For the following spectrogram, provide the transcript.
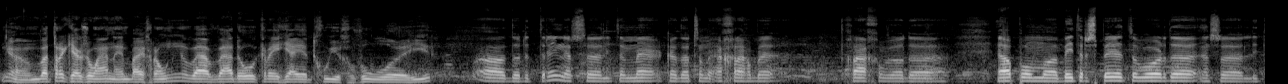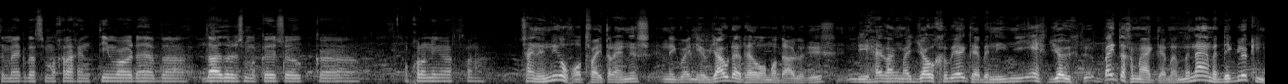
Ja, wat trek jij zo aan en bij Groningen? Waardoor kreeg jij het goede gevoel hier? Uh, door de trainers uh, lieten merken dat ze me echt graag, bij, graag wilden helpen om uh, betere speler te worden. En ze lieten merken dat ze me graag in het team wilden hebben. Daardoor is mijn keuze ook op Groningen gevallen. Het zijn in ieder geval twee trainers, en ik weet niet of jou dat helemaal duidelijk is, die heel lang met jeugd gewerkt hebben en die niet echt jeugd beter gemaakt hebben. Met name Dick Lucky.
